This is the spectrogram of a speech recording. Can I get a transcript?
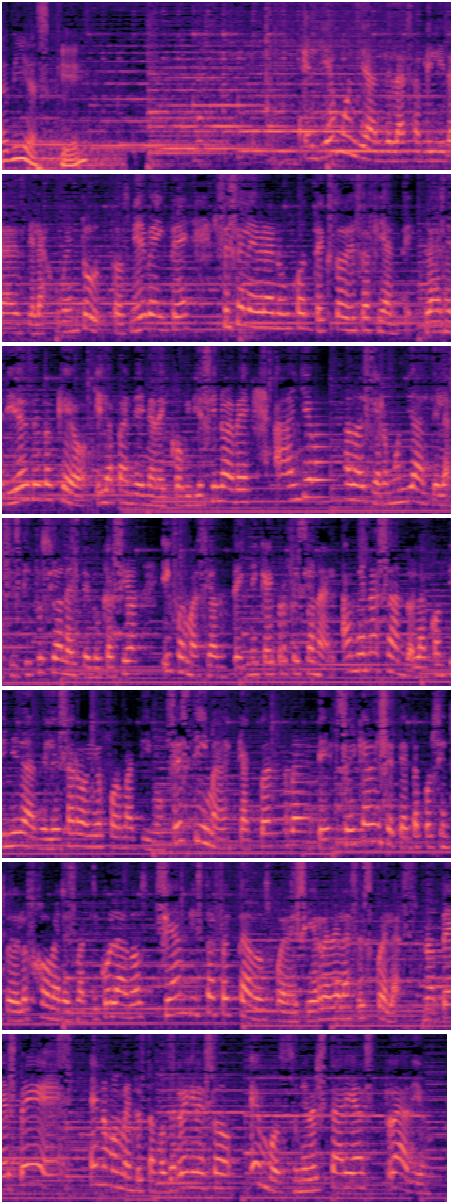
¿Sabías que? De las Habilidades de la Juventud 2020 se celebra en un contexto desafiante. Las medidas de bloqueo y la pandemia de COVID-19 han llevado al cierre mundial de las instituciones de educación y formación técnica y profesional, amenazando la continuidad del desarrollo formativo. Se estima que actualmente cerca del 70% de los jóvenes matriculados se han visto afectados por el cierre de las escuelas. No te despegues, en un momento estamos de regreso en Voces Universitarias Radio.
